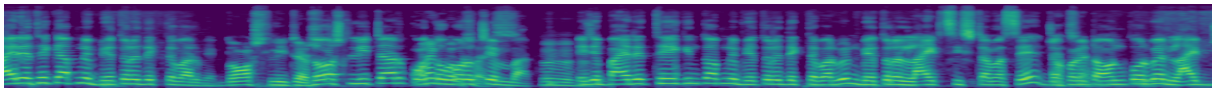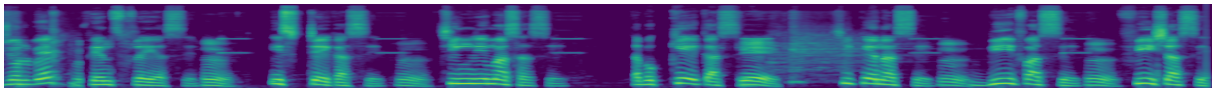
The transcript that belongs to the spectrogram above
বাইরে থেকে আপনি ভেতরে দেখতে পারবেন। দশ লিটার। দশ লিটার কত বড় চেম্বার। এই যে বাইরের থেকে কিন্তু আপনি ভেতরে দেখতে পারবেন ভেতরে লাইট সিস্টেম আছে। যখন আচ্ছা। এটা অন করবেন লাইট জ্বলবে ফ্রেঞ্চ ফ্রাই আছে। স্টেক আছে। চিংড়ি মাছ আছে। তারপর কেক আছে। কেক চিকেন আছে বিফ আছে। ফিশ আছে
